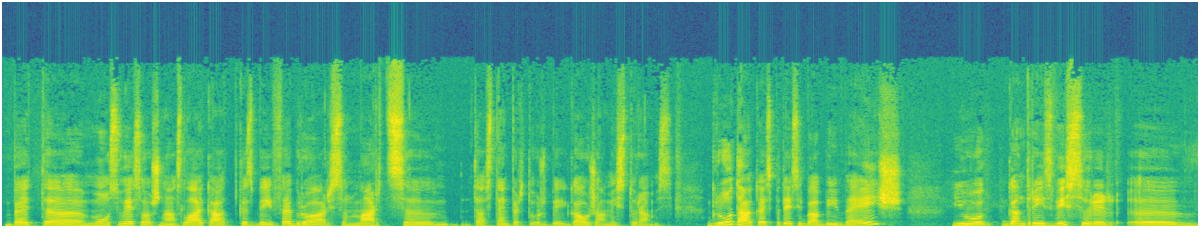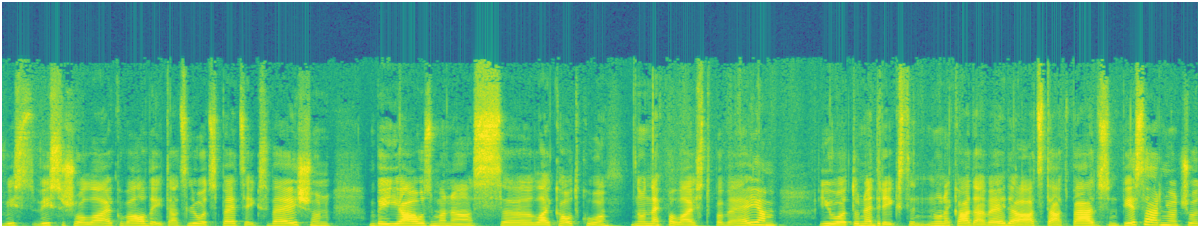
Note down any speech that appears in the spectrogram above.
Bet uh, mūsu viesošanās laikā, kas bija februāris un marts, uh, tās temperatūras bija gaužām izturamas. Uh, Grūtākais patiesībā bija vējš, jo gandrīz visur ir eh, vis, visu šo laiku valdīja tāds ļoti spēcīgs vējš, un bija jāuzmanās, eh, lai kaut ko nu, nepalaistu pa vējam. Jo tu nedrīkst nu, nekādā veidā atstāt pēdas un piesārņot šo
